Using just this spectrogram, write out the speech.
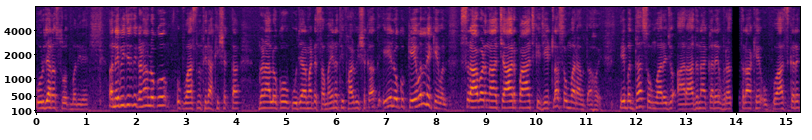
ઉર્જાનો સ્ત્રોત બની રહે. અને બીજી રીતે ઘણા લોકો ઉપવાસ નથી રાખી શકતા ઘણા લોકો પૂજા માટે સમય નથી ફાળવી શકાતો. એ લોકો કેવલ ને કેવલ શ્રાવણના ચાર, પાંચ કે જેટલા સોમવાર આવતા હોય, એ બધા સોમવારે જો આરાધના કરે, વ્રત રાખે, ઉપવાસ કરે,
